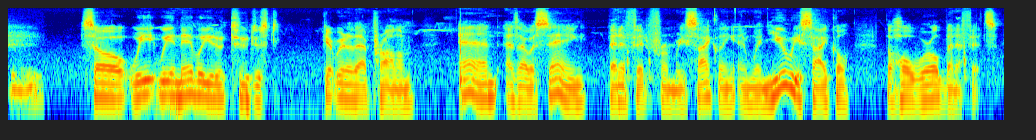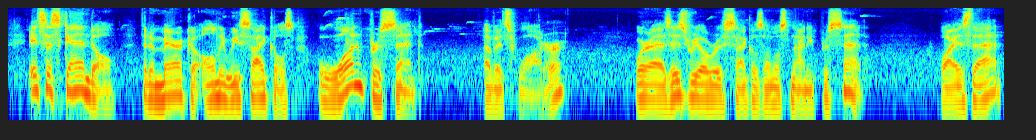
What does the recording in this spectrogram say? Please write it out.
Mm-hmm. So we, we enable you to, to just get rid of that problem. And as I was saying, benefit from recycling. And when you recycle, the whole world benefits. It's a scandal that America only recycles 1% of its water, whereas Israel recycles almost 90%. Why is that?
